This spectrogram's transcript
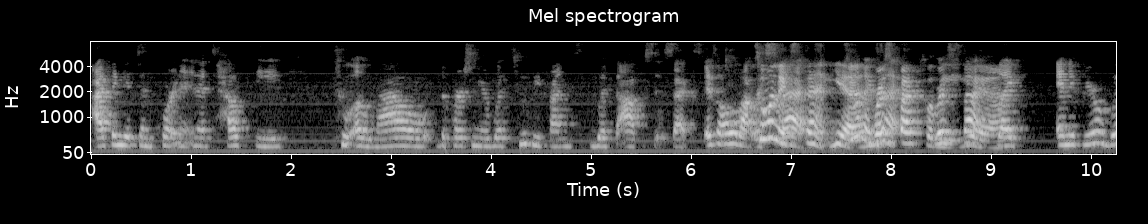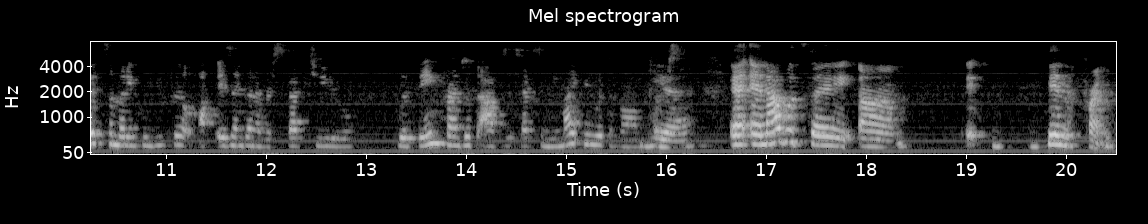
I think it's important and it's healthy to allow the person you're with to be friends with the opposite sex. It's all about to an respect. extent, yeah, To an extent. respectfully, Respect. yeah. Like, and if you're with somebody who you feel isn't going to respect you with being friends with the opposite sex, then you might be with the wrong person. Yeah. and, and I would say, um, it, been friends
